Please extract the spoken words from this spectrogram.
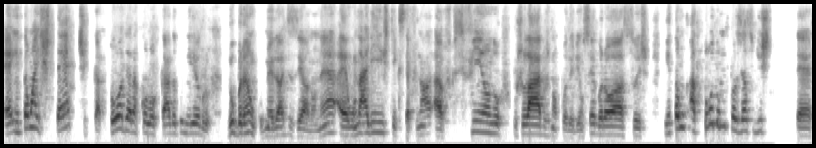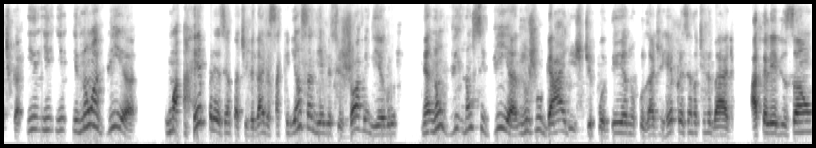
É, então a estética toda era colocada do negro, do branco, melhor dizendo, né? É, o nariz tinha que ser fino, os lábios não poderiam ser grossos. Então há todo um processo de estética e, e, e não havia uma representatividade. Essa criança negra, esse jovem negro, né? não, vi, não se via nos lugares de poder, no lugar de representatividade. A televisão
